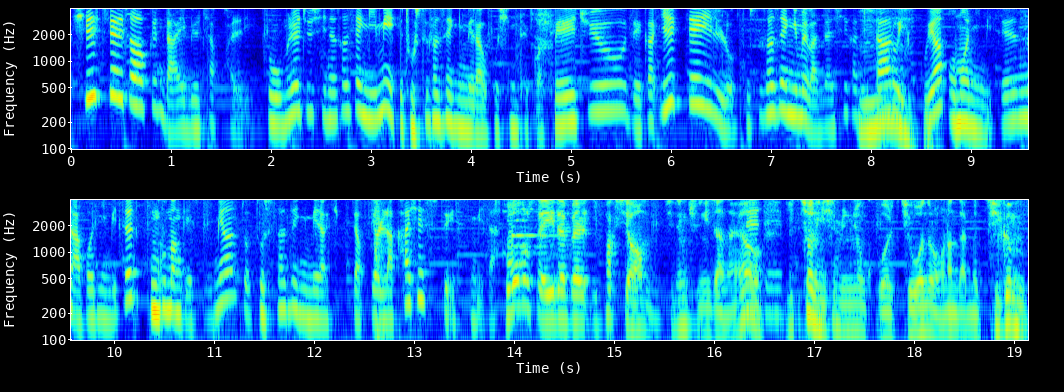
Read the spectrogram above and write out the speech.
실질적인 나의 밀착 관리 도움을 해주시는 선생님이 도스 선생님이라고 보시면 될 것 같아요. 매주 내가 1대1로 도스 선생님을 만난 시간도 음. 따로 있고요. 어머님이든 아버님이든 궁금한 게 있으면 또 도스 선생님이랑 직접 연락하실 수도 있습니다. 도버브로스 A 레벨 입학 시험 진행 중이잖아요. 네, 네, 2026년 9월 지원을 원한다면 지금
